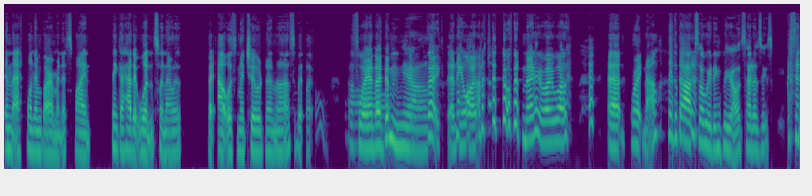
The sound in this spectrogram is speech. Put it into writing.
in the F1 environment, it's fine. I think I had it once when I was like out with my children, and I was a bit like, oh, that's oh, weird. I didn't yeah. expect anyone would know who I was uh, right now. the paps are waiting for you outside as we speak.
